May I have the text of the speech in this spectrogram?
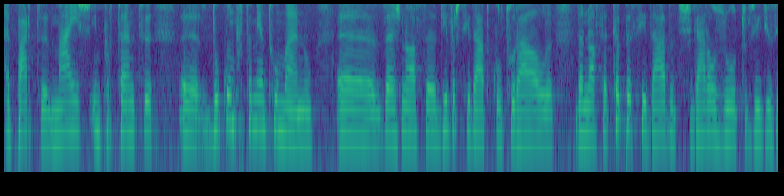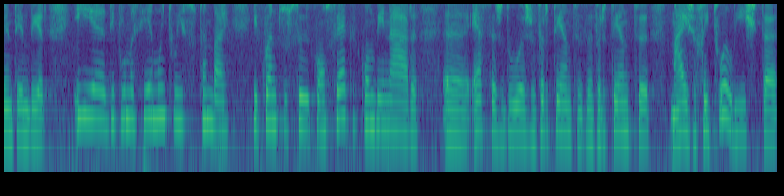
a parte mais importante do comportamento humano, da nossa diversidade cultural, da nossa capacidade de chegar aos outros e de os entender. E a diplomacia é muito isso também. E quando se consegue combinar uh, essas duas vertentes, a vertente mais ritualista,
